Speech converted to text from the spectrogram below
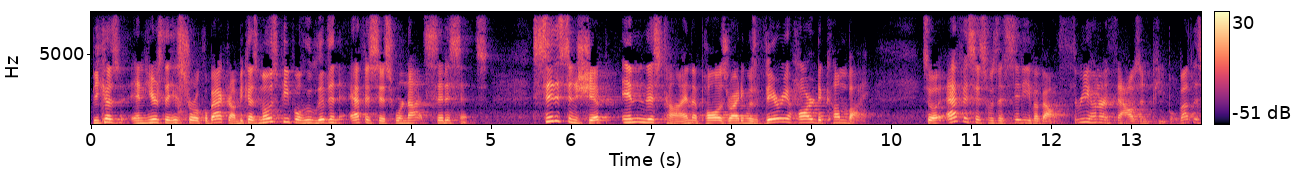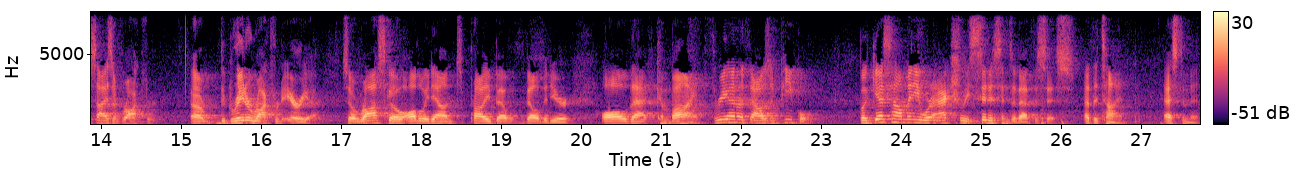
Because, and here's the historical background because most people who lived in Ephesus were not citizens. Citizenship in this time that Paul is writing was very hard to come by. So, Ephesus was a city of about 300,000 people, about the size of Rockford, uh, the greater Rockford area. So, Roscoe, all the way down to probably Bel- Belvidere, all that combined. 300,000 people. But guess how many were actually citizens of Ephesus at the time? Estimate.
